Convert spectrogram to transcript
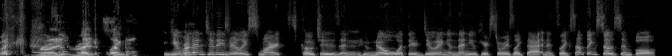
like Right, right. Like like you run into these really smart coaches and who know what they're doing and then you hear stories like that and it's like something so simple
